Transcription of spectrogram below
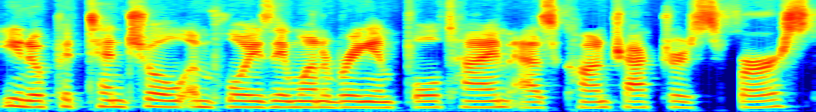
you know, potential employees they want to bring in full time as contractors first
